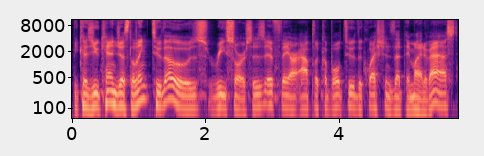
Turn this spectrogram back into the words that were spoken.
because you can just link to those resources if they are applicable to the questions that they might have asked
